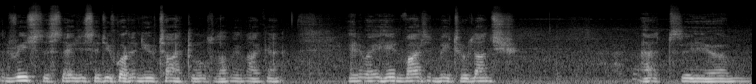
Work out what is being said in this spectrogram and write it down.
and reached the stage he said, "You've got a new title," or something like that. Anyway, he invited me to lunch at the um,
